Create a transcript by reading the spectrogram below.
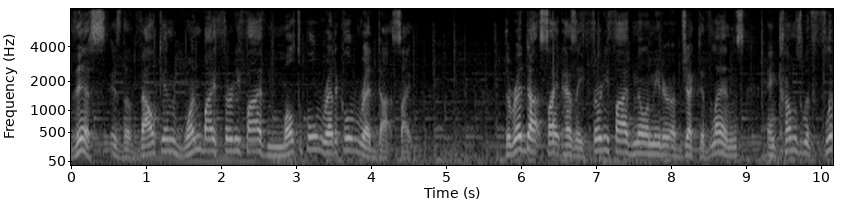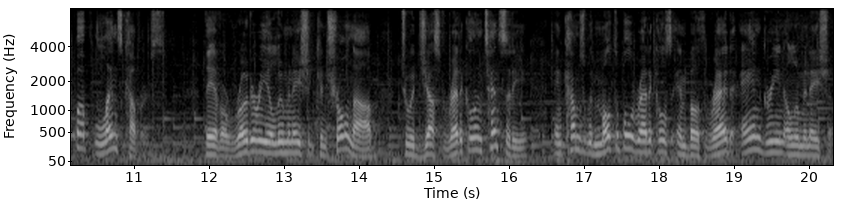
This is the Valken 1x35 multiple reticle red dot sight. The red dot sight has a 35mm objective lens and comes with flip-up lens covers. They have a rotary illumination control knob to adjust reticle intensity and comes with multiple reticles in both red and green illumination.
